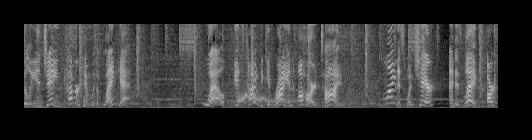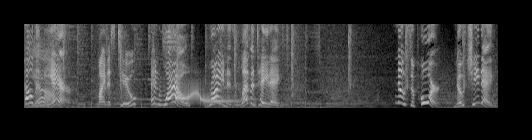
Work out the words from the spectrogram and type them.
Lily and Jane cover him with a blanket. Well, it's time to give Ryan a hard time. Minus one chair, and his legs are held in the air. Minus two, and wow! Ryan is levitating! No support! No cheating!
